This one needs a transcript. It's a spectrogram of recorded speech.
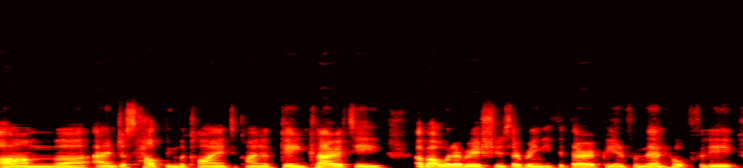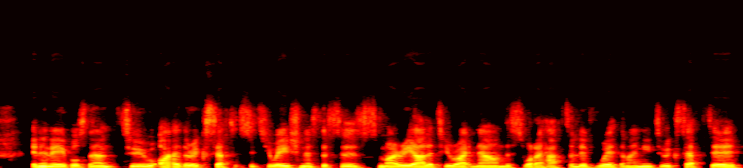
um, uh, and just helping the client to kind of gain clarity about whatever issues they're bringing to therapy. And from then, hopefully, it enables them to either accept the situation as this is my reality right now, and this is what I have to live with, and I need to accept it,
